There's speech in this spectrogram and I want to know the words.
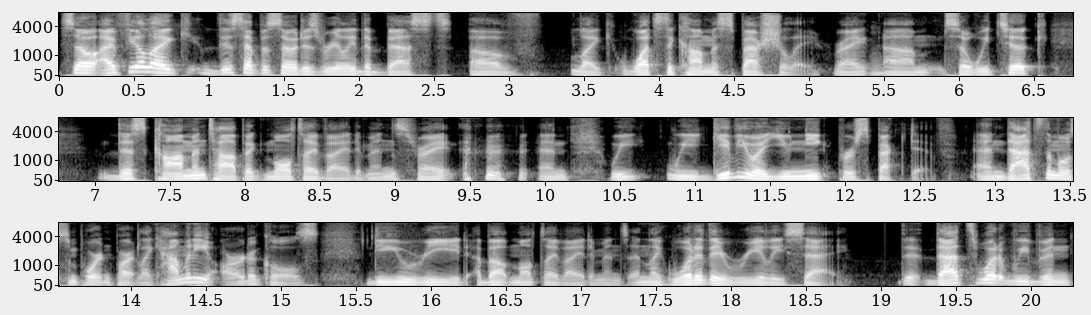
So I feel like this episode is really the best of like what's to come, especially right. Mm-hmm. Um, so we took this common topic, multivitamins, right, and we we give you a unique perspective, and that's the most important part. Like, how many articles do you read about multivitamins, and like, what do they really say? Th- That's what we've been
